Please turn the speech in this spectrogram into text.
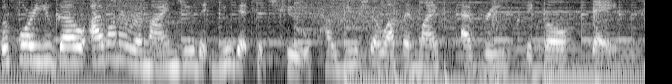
Before you go, I want to remind you that you get to choose how you show up in life every single day.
